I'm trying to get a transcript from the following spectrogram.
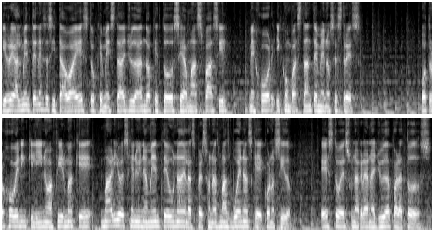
y realmente necesitaba esto que me está ayudando a que todo sea más fácil, mejor y con bastante menos estrés. Otro joven inquilino afirma que Mario es genuinamente una de las personas más buenas que he conocido. Esto es una gran ayuda para todos.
